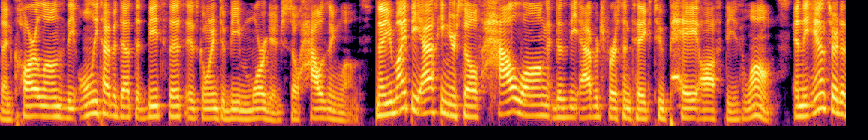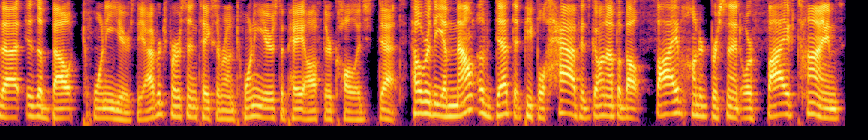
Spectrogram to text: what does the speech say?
than car loans. The only type of debt that beats this is going to be mortgage, so housing loans. Now you might be asking yourself, how long does the average person take to pay off these loans? And the answer to that is about 20 years. The average person takes around 20 years to pay off their college debt. However, the amount of debt that people have has gone up about 500% or five times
